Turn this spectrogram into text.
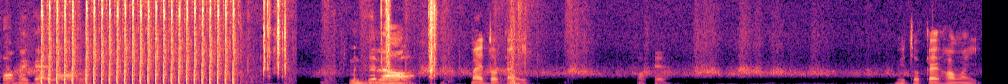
พอกไกลๆระวังนะมันขึ้นแล้วเหรอไม่ตัวไกล โอเค มีตัวไกลเข้ามาอีก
